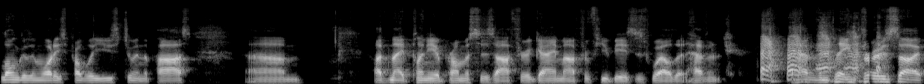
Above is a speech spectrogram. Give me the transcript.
longer than what he's probably used to in the past. Um, I've made plenty of promises after a game, after a few beers as well, that haven't haven't been through. So,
